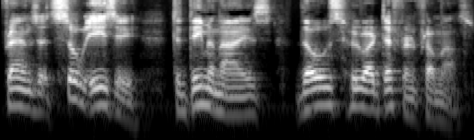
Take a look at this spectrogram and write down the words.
Friends, it's so easy to demonize those who are different from us.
